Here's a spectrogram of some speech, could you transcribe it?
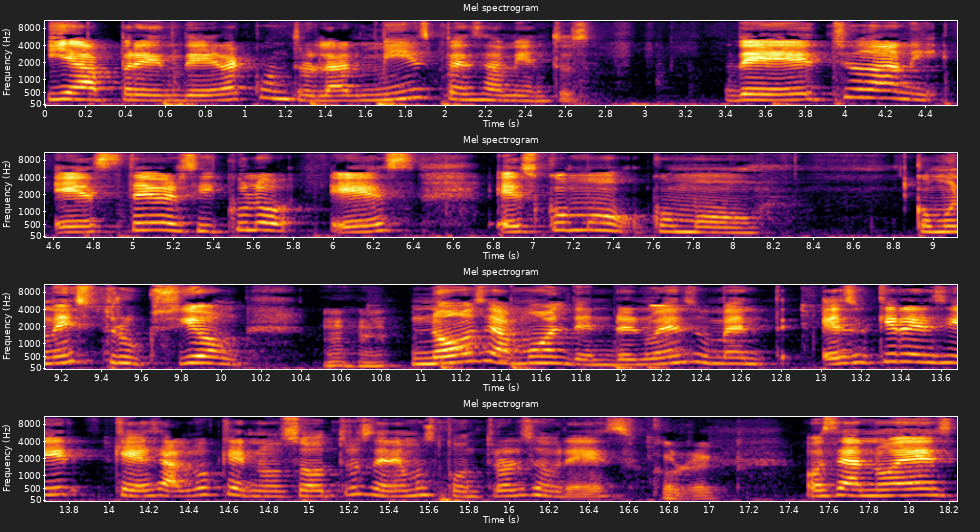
y aprender a controlar mis pensamientos. De hecho, Dani, este versículo es, es como, como, como una instrucción. No se amolden, renueven su mente. Eso quiere decir que es algo que nosotros tenemos control sobre eso. Correcto. O sea, no es,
